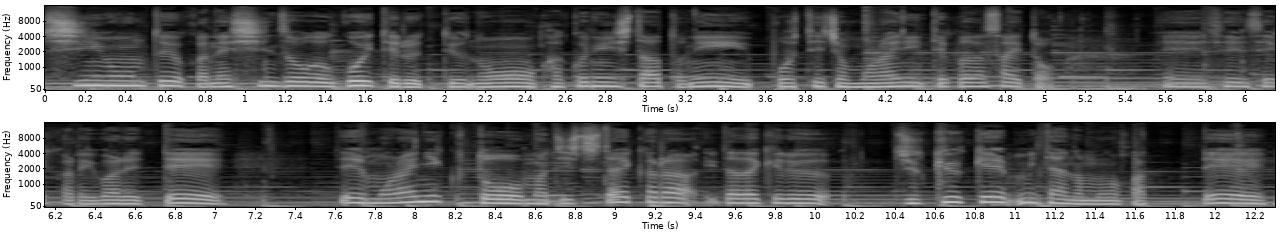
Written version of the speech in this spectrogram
心音というかね心臓が動いてるっていうのを確認した後に母子手帳もらいに行ってくださいと、えー、先生から言われてでもらいに行くと、まあ、自治体からいただける受給券みたいなものがあって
